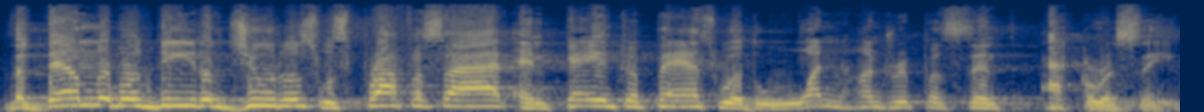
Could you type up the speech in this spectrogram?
The damnable deed of Judas was prophesied and came to pass with 100% accuracy.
